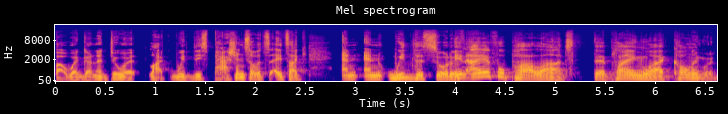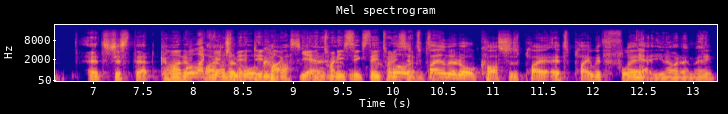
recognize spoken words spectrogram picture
but we're going to do it like with this passion. So it's it's like and and with the sort of in AFL parlance, they're playing like Collingwood. It's just that kind of well, like Richmond in costs. like yeah, uh, 2016, 2017. Well, it's playing yeah. at all costs. It's play. It's play with flair. Yeah. You know what I mean?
